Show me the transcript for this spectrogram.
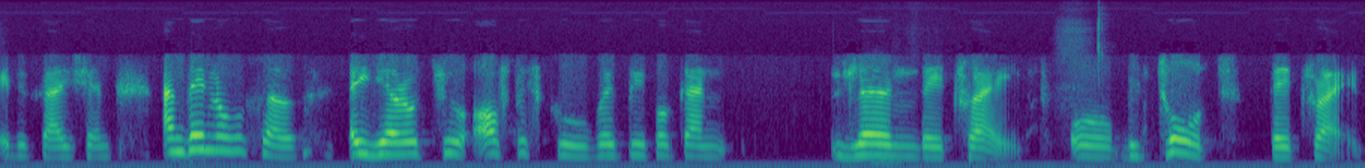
education. And then also a year or two after school where people can learn their trade or be taught their trade.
